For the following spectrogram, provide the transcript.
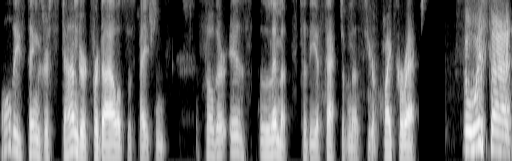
all these things are standard for dialysis patients. So there is limits to the effectiveness. You're quite correct. So with that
